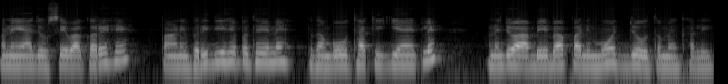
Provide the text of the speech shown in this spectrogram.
અને આ જો સેવા કરે છે પાણી ભરી દે છે બધે એને બધા બહુ થાકી ગયા એટલે. અને જો આ બે બાપાની મોજ જો તમે ખાલી.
